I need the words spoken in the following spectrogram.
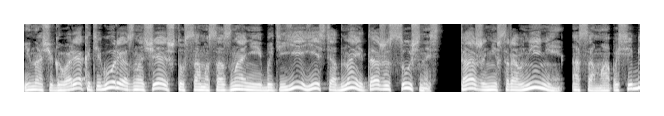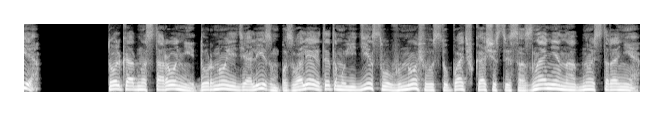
Иначе говоря, категория означает, что самосознание и бытие есть одна и та же сущность, та же не в сравнении, а сама по себе. Только односторонний, дурной идеализм позволяет этому единству вновь выступать в качестве сознания на одной стороне,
